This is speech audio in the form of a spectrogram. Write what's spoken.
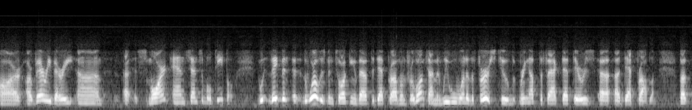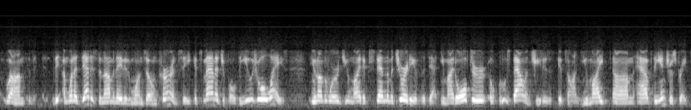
are are very very um, uh, smart and sensible people they've been uh, the world has been talking about the debt problem for a long time, and we were one of the first to bring up the fact that there is a, a debt problem. But um, the, when a debt is denominated in one's own currency, it's manageable the usual ways. In other words, you might extend the maturity of the debt. You might alter whose balance sheet it's on. You might um, have the interest rates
